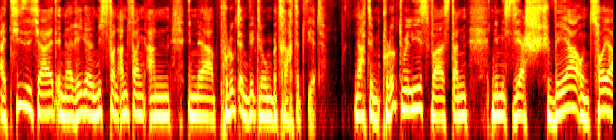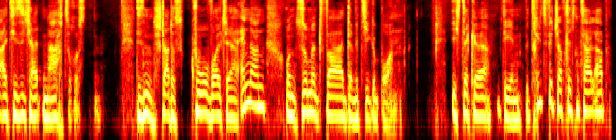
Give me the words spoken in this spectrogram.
IT-Sicherheit in der Regel nicht von Anfang an in der Produktentwicklung betrachtet wird. Nach dem Produktrelease war es dann nämlich sehr schwer und teuer, IT-Sicherheit nachzurüsten. Diesen Status quo wollte er ändern und somit war Daviti geboren. Ich decke den betriebswirtschaftlichen Teil ab,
